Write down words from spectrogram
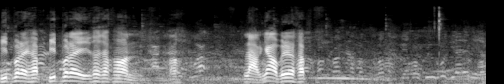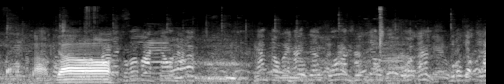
ปิดบ่ได้ครับ ปิดบ่ได้โทรศัพท์ฮอนเอหลากยาไปเลยนะครับ หลากยาบ้านเจ้านะน้ำเจ้าไปหาเจ้าตัวมันพวกเจ้าตัวกันมีเก็บไข่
